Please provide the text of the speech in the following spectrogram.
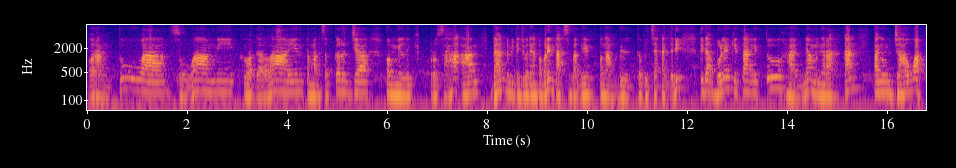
orang tua, suami, keluarga lain, teman sekerja, pemilik perusahaan dan demikian juga dengan pemerintah sebagai pengambil kebijakan. Jadi tidak boleh kita itu hanya menyerahkan tanggung jawab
